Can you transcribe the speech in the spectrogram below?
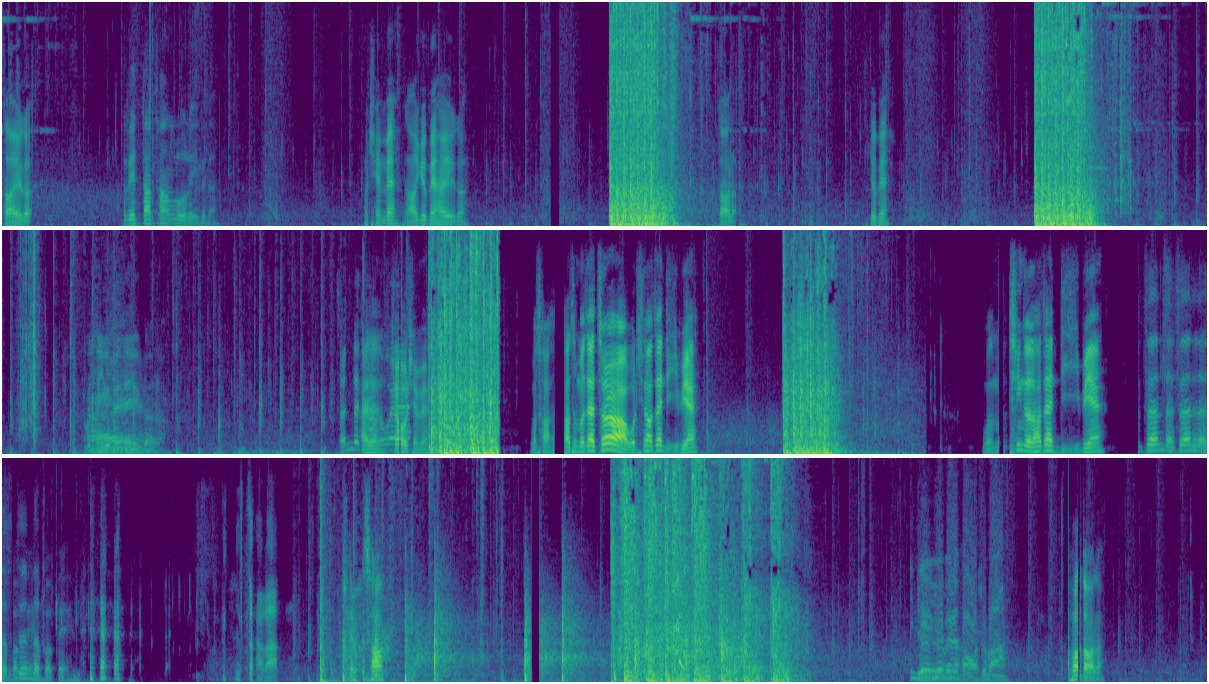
倒一个，这边大仓落了一个的，我前面，然后右边还有一个，倒了，右边，就是右边那一个了。真的还在假的？在我前面。我操，他怎么在这儿啊？我听到在里边，我他妈听着他在里边，真的，真的，是真的，宝贝。咋了？前面超，右右边的岛是吧？炮倒的，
